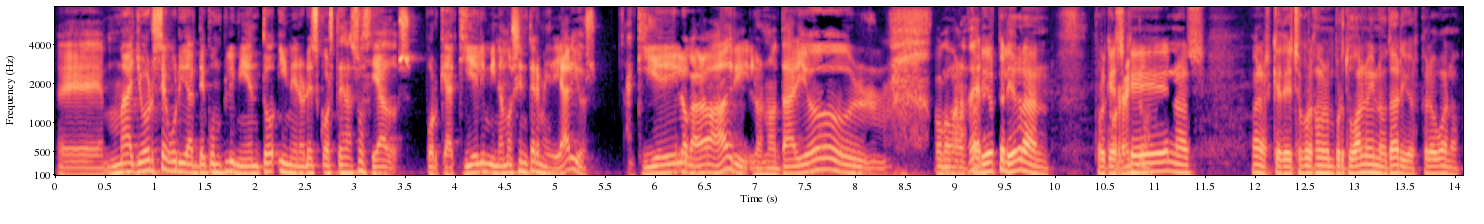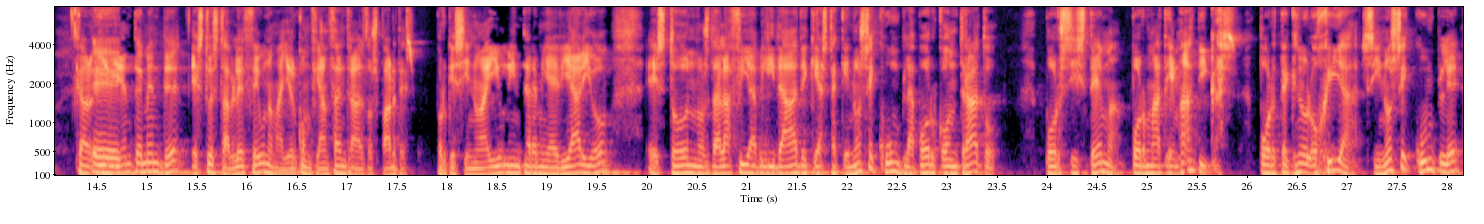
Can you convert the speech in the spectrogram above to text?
Eh, mayor seguridad de cumplimiento y menores costes asociados, porque aquí eliminamos intermediarios. Aquí lo que hablaba Adri, los notarios poco Los notarios peligran, porque es que nos... Bueno, es que de hecho, por ejemplo, en Portugal no hay notarios, pero bueno. Claro, eh, evidentemente, esto establece una mayor confianza entre las dos partes, porque si no hay un intermediario, esto nos da la fiabilidad de que hasta que no se cumpla por contrato, por sistema, por matemáticas, por tecnología, si no se cumple,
